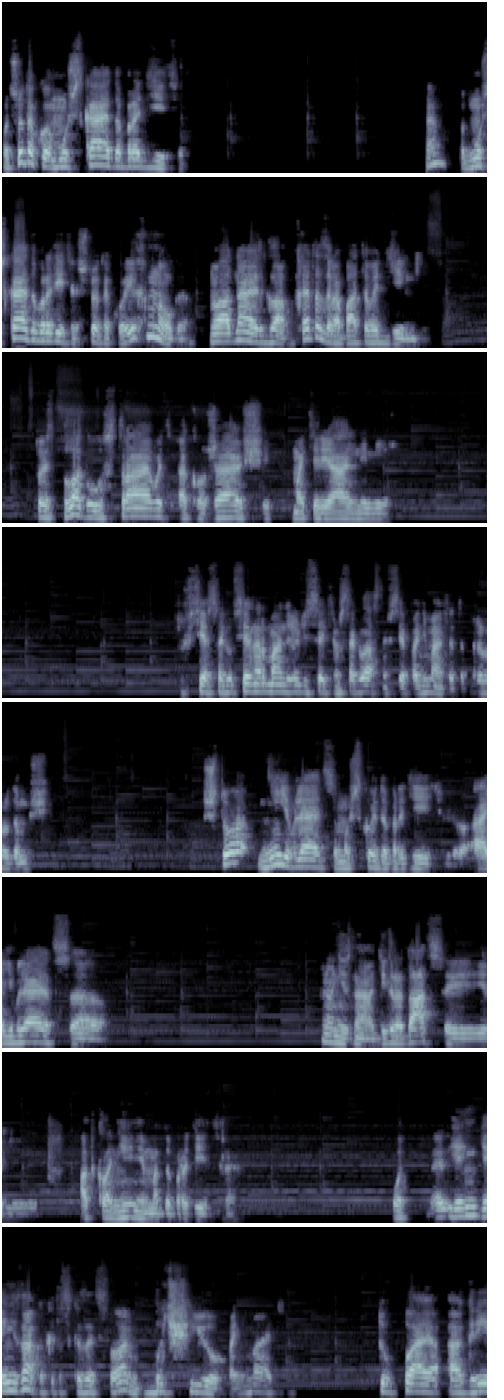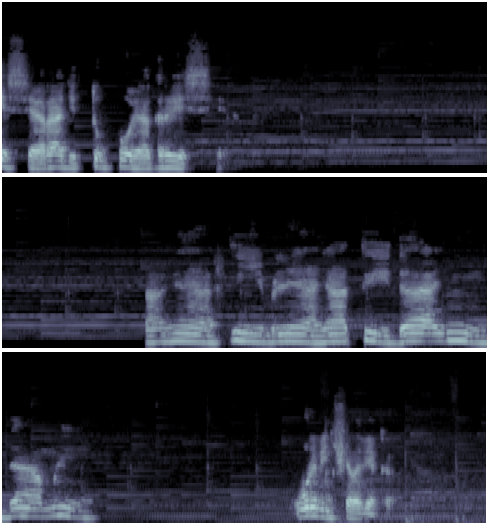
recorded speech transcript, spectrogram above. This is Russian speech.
Вот что такое мужская добродетель? Да? Вот мужская добродетель, что такое? Их много. Но одна из главных – это зарабатывать деньги. То есть благоустраивать окружающий материальный мир. Все, все нормальные люди с этим согласны, все понимают, это природа мужчин. Что не является мужской добродетелью, а является, ну не знаю, деградацией или отклонением от добродетеля. Вот э, я, я не знаю, как это сказать словами, бычье, понимаете? Тупая агрессия ради тупой агрессии. А нет, ты, блядь, а ты, да они, да мы. Уровень человека,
